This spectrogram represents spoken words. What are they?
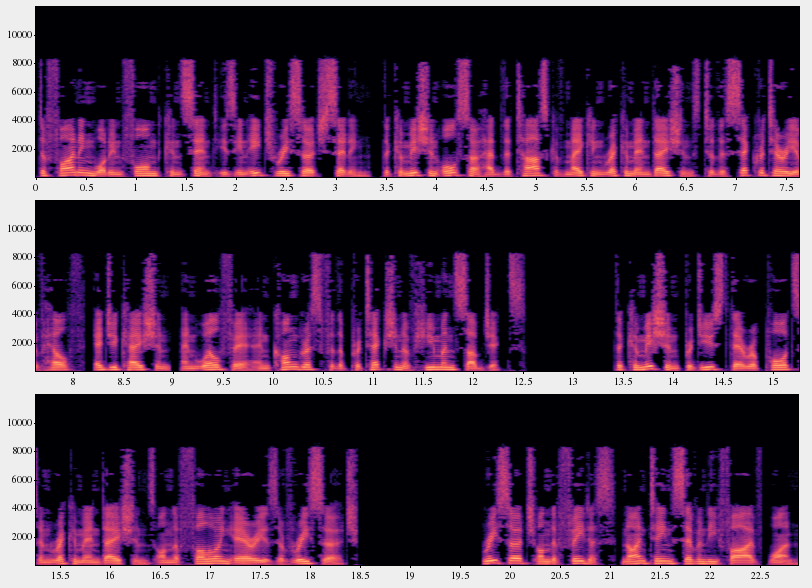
Defining what informed consent is in each research setting, the Commission also had the task of making recommendations to the Secretary of Health, Education, and Welfare and Congress for the protection of human subjects. The Commission produced their reports and recommendations on the following areas of research Research on the Fetus 1975 1.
